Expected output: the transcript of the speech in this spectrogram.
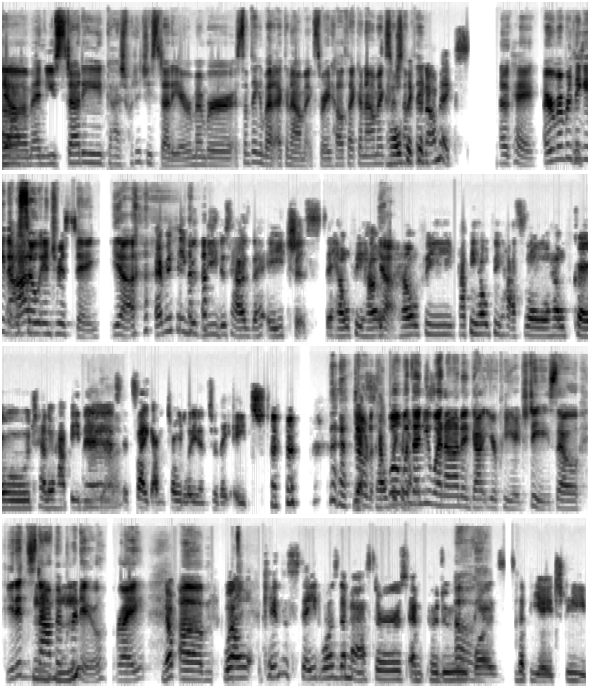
Yeah. Um, and you studied, gosh, what did you study? I remember something about economics, right? Health economics or Health something. economics. Okay. I remember thinking that was so interesting. Yeah. Everything with me just has the H's, the healthy, health, Yeah. healthy, happy, healthy hustle, health coach, hello, happiness. Yeah. It's like I'm totally into the H. Yes, health well, but then you went on and got your PhD. So you didn't stop Mhm. at Purdue, right? Nope. Um, Well, Kansas State was the master's and Purdue Oh, yeah. was the PhD.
